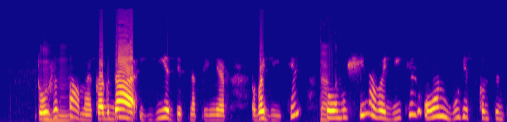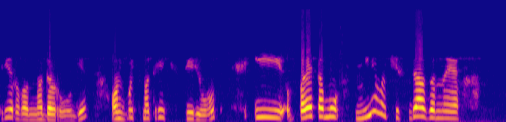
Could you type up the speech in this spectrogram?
То же Мгм. самое. Когда едет, например, водитель, Так. то мужчина-водитель, он будет сконцентрирован на дороге, он будет смотреть вперед, и поэтому мелочи, связанные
